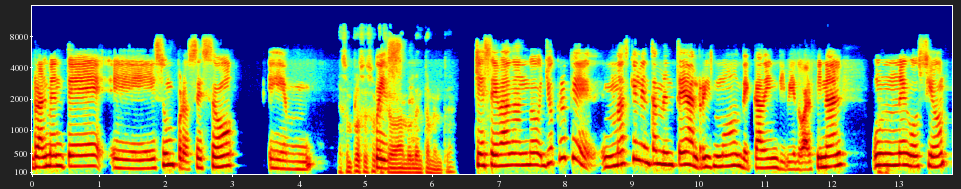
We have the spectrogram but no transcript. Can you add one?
realmente eh, es un proceso. Em, es un proceso que se va pues, dando lentamente. Que se va dando, yo creo que más que lentamente al ritmo de cada individuo. Al final, un negocio,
